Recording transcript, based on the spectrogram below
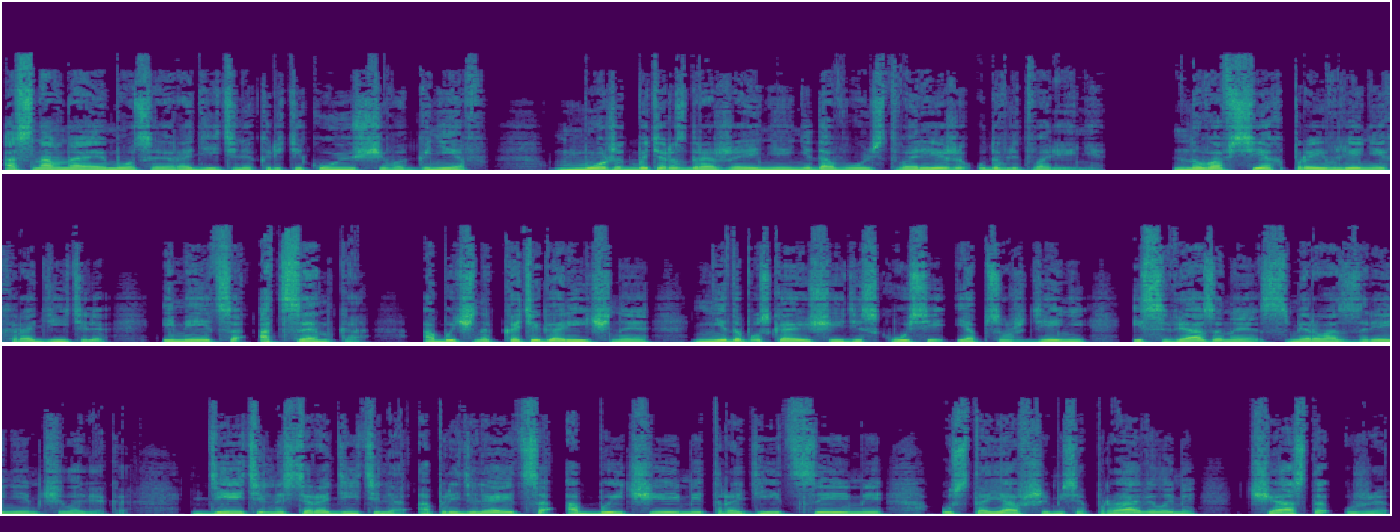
Основная эмоция родителя критикующего — гнев, может быть раздражение, недовольство, реже удовлетворение. Но во всех проявлениях родителя имеется оценка, обычно категоричная, не допускающая дискуссий и обсуждений и связанная с мировоззрением человека. Деятельность родителя определяется обычаями, традициями, устоявшимися правилами, часто уже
